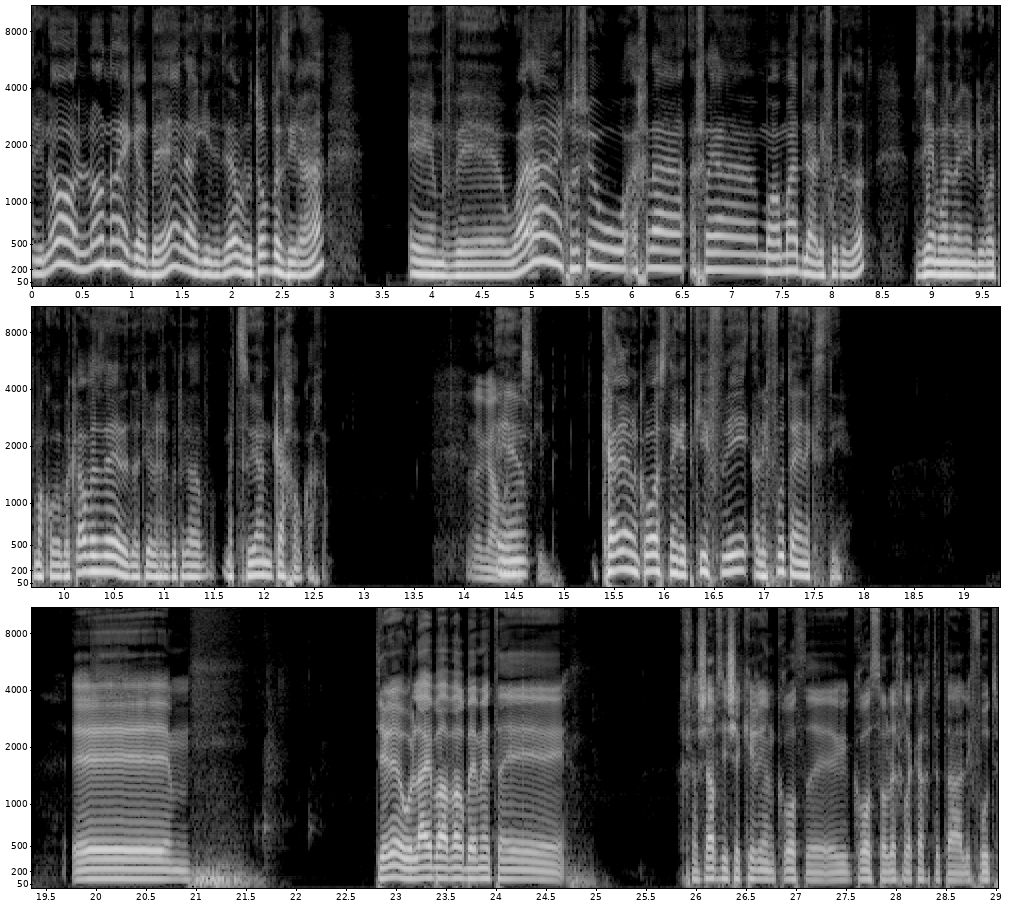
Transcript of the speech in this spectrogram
אני לא, לא נוהג הרבה להגיד את זה, אבל הוא טוב בזירה. אמ, ווואלה, אני חושב שהוא אחלה, אחלה מועמד לאליפות הזאת. וזה יהיה מאוד מעניין לראות מה קורה בקרב הזה, לדעתי הולך לקרות קרב מצוין ככה או ככה. לגמרי אמ, מסכים. קריון קרוס נגד כיף לי, אליפות ה-NXT. אמ, תראה, אולי בעבר באמת אה, חשבתי שקיריון קרוס, אה, קרוס הולך לקחת את האליפות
